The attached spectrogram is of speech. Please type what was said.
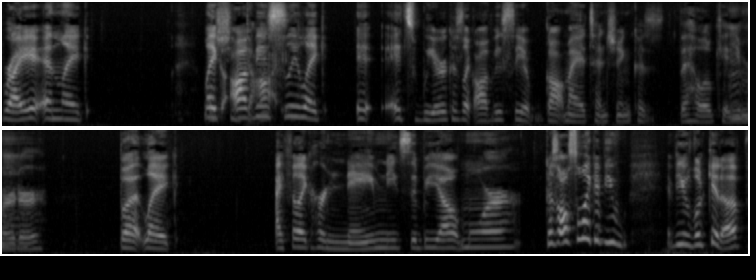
right and like like obviously like it it's weird because like obviously it got my attention because the hello kitty Mhm. murder. But like i feel like her name needs to be out more. Because also like if you if you look it up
